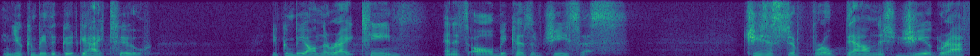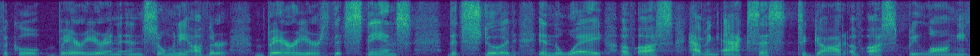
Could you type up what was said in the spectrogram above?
And you can be the good guy too. You can be on the right team. And it's all because of Jesus. Jesus just broke down this geographical barrier and, and so many other barriers that stands that stood in the way of us having access to God, of us belonging.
